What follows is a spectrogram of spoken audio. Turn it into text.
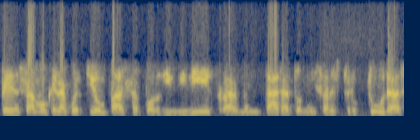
pensamos que la cuestión pasa por dividir, fragmentar, atomizar estructuras,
